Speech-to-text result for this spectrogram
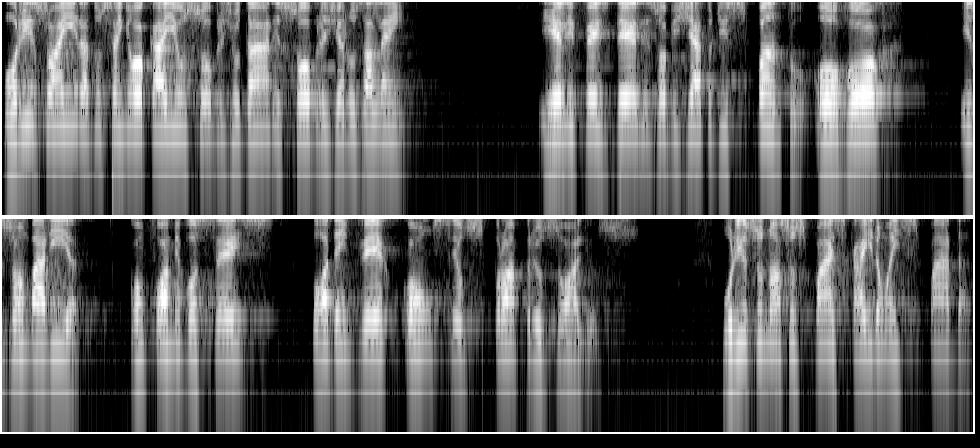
Por isso a ira do Senhor caiu sobre Judá e sobre Jerusalém, e ele fez deles objeto de espanto, horror e zombaria conforme vocês podem ver com seus próprios olhos. Por isso nossos pais caíram à espada,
